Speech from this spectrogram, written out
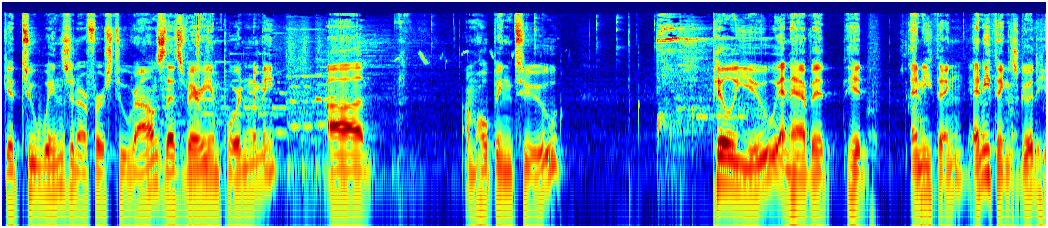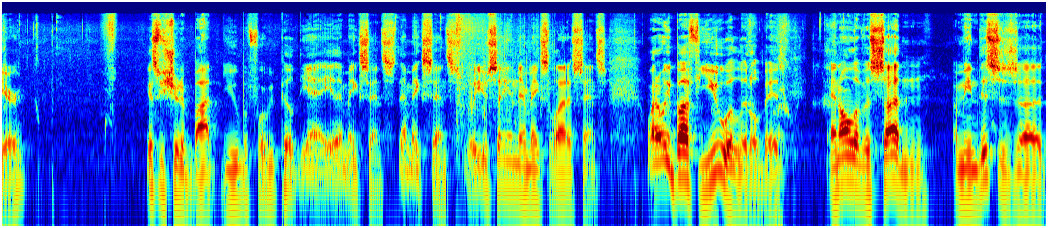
get two wins in our first two rounds. That's very important to me. Uh, I'm hoping to pill you and have it hit anything. Anything's good here. I Guess we should have bought you before we pilled. Yeah, yeah, that makes sense. That makes sense. What you're saying there makes a lot of sense. Why don't we buff you a little bit? And all of a sudden, I mean, this is a,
